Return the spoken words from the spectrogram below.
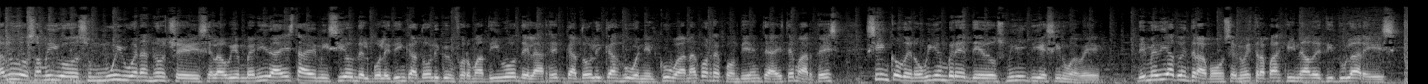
Saludos amigos, muy buenas noches. La bienvenida a esta emisión del Boletín Católico Informativo de la Red Católica Juvenil Cubana correspondiente a este martes 5 de noviembre de 2019. De inmediato entramos en nuestra página de titulares.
